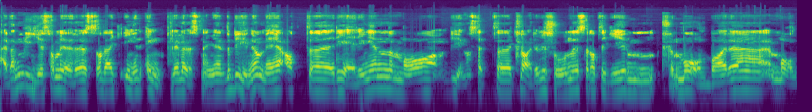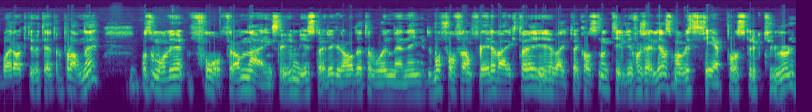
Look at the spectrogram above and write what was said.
Nei, Det er mye som gjøres, og det er ingen enkle løsninger. Det begynner jo med at eh, regjeringen må begynne å sette klare visjoner, strategier, målbare, målbare aktiviteter og planer. Og så må vi få fram næringslivet i mye større grad, etter vår mening. Du må få fram flere verktøy i verktøykassen til de forskjellige, og så må vi se på strukturen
